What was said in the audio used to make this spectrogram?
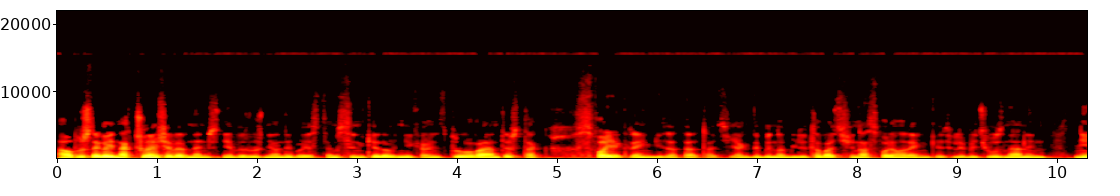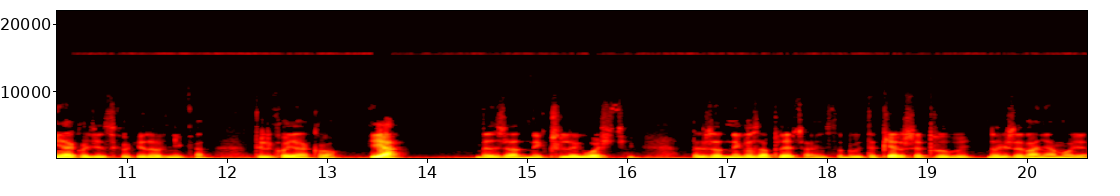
A oprócz tego jednak czułem się wewnętrznie wyróżniony, bo jestem syn kierownika, więc próbowałem też tak swoje kręgi zataczać, jak gdyby nobilitować się na swoją rękę, czyli być uznanym nie jako dziecko kierownika, tylko jako ja, bez żadnych przyległości, bez żadnego zaplecza. Więc to były te pierwsze próby dojrzewania moje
